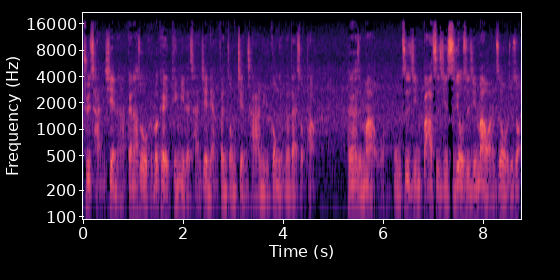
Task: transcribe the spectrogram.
去产线啊，跟他说我可不可以停你的产线两分钟，检查女工有没有戴手套。他就开始骂我五字经、八字经、十六字经，骂完之后我就说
